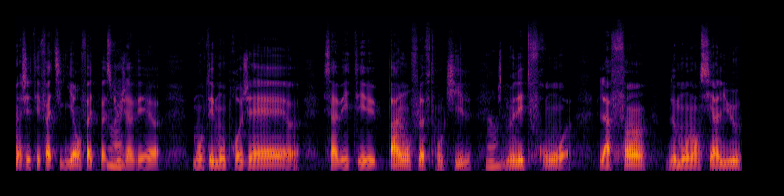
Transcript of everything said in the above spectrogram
J'étais fatigué en fait parce que j'avais euh, monté mon projet. ça avait été pas un long fleuve tranquille. Je menais de front la fin de mon ancien lieu,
